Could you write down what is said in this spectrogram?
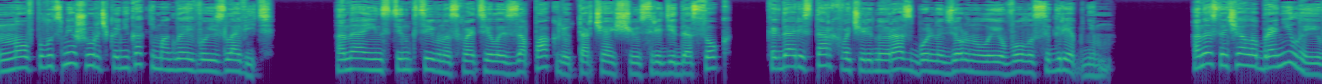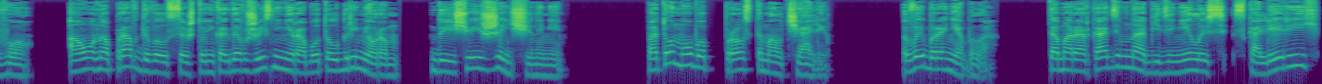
но в полутьме Шурочка никак не могла его изловить. Она инстинктивно схватилась за паклю, торчащую среди досок, когда Аристарх в очередной раз больно дернул ее волосы гребнем. Она сначала бронила его, а он оправдывался, что никогда в жизни не работал гримером, да еще и с женщинами. Потом оба просто молчали. Выбора не было. Тамара Аркадьевна объединилась с Калерией,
